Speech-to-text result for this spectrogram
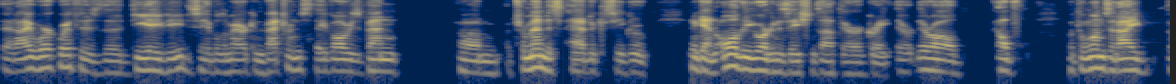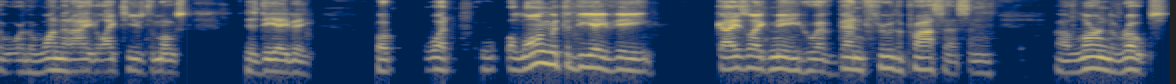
that I work with is the DAV, Disabled American Veterans. They've always been um, a tremendous advocacy group. And again, all the organizations out there are great. They're they're all helpful. But the ones that I the, or the one that I like to use the most is DAV. But what along with the DAV, guys like me who have been through the process and uh, learned the ropes,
